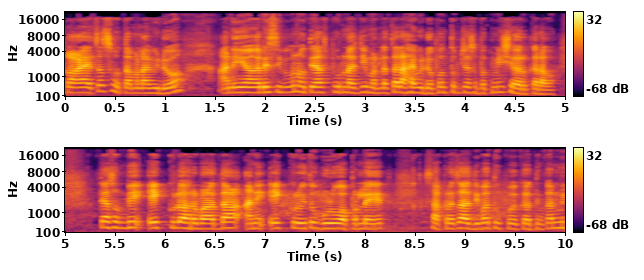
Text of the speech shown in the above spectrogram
कळायचाच होता मला व्हिडिओ आणि रेसिपी पण होती. आज पूर्णाची म्हटलं चला हा व्हिडिओ पण तुमच्यासोबत मी शेअर करावा. त्यासोबत मी एक किलो हरभरा डाळ आणि एक किलो इथं गुळ वापरले आहेत. साखरेचा अजिबात उपयोग करते कारण मी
